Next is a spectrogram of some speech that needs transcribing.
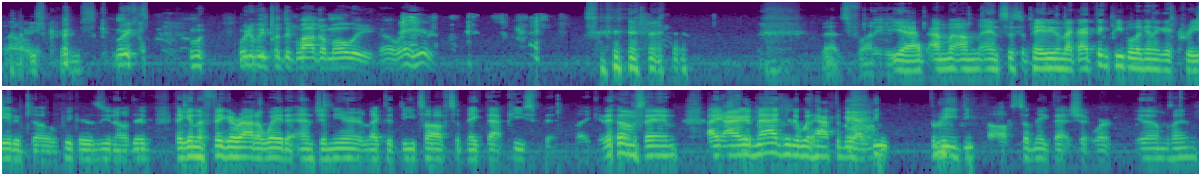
So, Ice cream scoops. Where, where, where did we put the guacamole? Oh, right here. That's funny. Yeah, I'm I'm anticipating like I think people are gonna get creative though because you know they they're gonna figure out a way to engineer like the Detolfs to make that piece fit. Like you know what I'm saying? I, I imagine it would have to be at least three Detolfs to make that shit work. You know what I'm saying?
